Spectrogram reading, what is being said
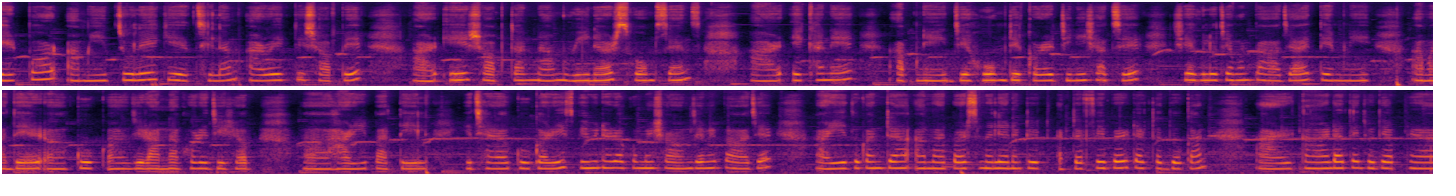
এরপর আমি চলে গিয়েছিলাম আরও একটি শপে আর এই শপটার নাম উইনার্স হোম সেন্স আর এখানে আপনি যে হোম ডেকোরের জিনিস আছে, সেগুলো যেমন পাওয়া যায়, তেমনি আমাদের কুক যে রান্নাঘরে যেসব হাঁড়ি, পাতিল এছাড়া কুকারিস বিভিন্ন রকমের সরঞ্জামই পাওয়া যায়। আর এই দোকানটা আমার পার্সোনালি অনেক একটা ফেভারিট একটা দোকান। আর কানাডাতে যদি আপনারা,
